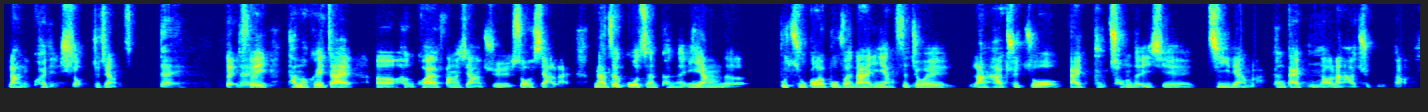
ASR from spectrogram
让你快点瘦，就这样子。对对，所以他们可以在呃很快的方向去瘦下来。那这个过程可能营养的。不足够的部分，当然营养师就会让他去做该补充的一些剂量吧，可能该补到让他去补到。嗯、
